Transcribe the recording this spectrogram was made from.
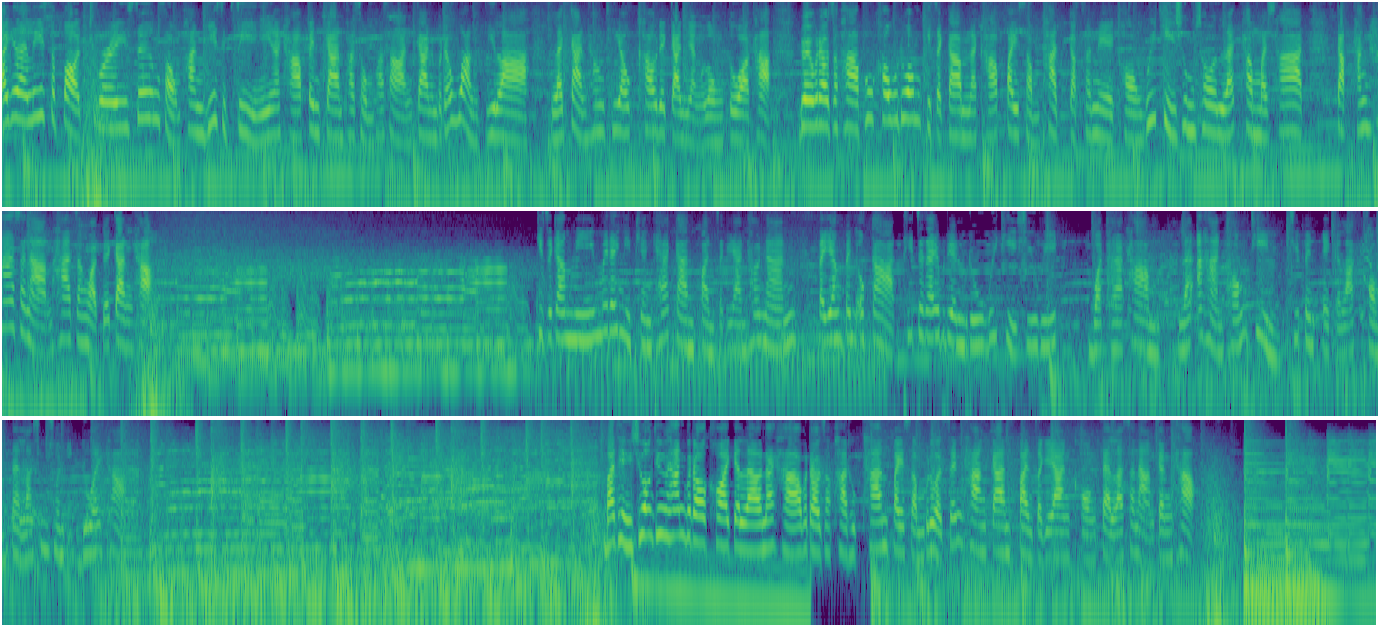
Bike Rally Sport Tourism 2024 นี้นะคะ เป็นการผสมผสานกันระหว่างกีฬา และการท่องเที่ยวเข้าด้วยกันอย่างลงตัวค่ะ โดยเราจะพาผู้เข้าร่วมกิจกรรมนะคะ ไปสัมผัสกับเสน่ห์ของวิถีชุมชนและธรรมชาติ กับทั้ง 5 สนาม 5 จังหวัดด้วยกันค่ะกิจกรรมนี้ไม่ได้มีเพียงแค่การปั่นจักรยานเท่านั้น แต่ยังเป็นโอกาสที่จะได้เรียนรู้วิถีชีวิต วัฒนธรรม และอาหารท้องถิ่นที่เป็นเอกลักษณ์ของแต่ละชุมชนอีกด้วยค่ะ มาถึงช่วงที่ทุกท่านรอคอยกันแล้วนะคะ เราจะพาทุกท่านไปสำรวจเส้นทางการปั่นจักรยานของแต่ละสนามกันค่ะ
